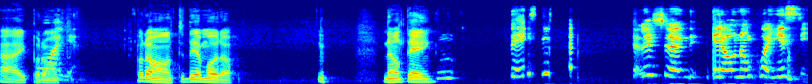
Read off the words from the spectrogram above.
Ai, pronto. Olha, Pronto, demorou. Não tem. Bem sincero, Alexandre, eu não conheci.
